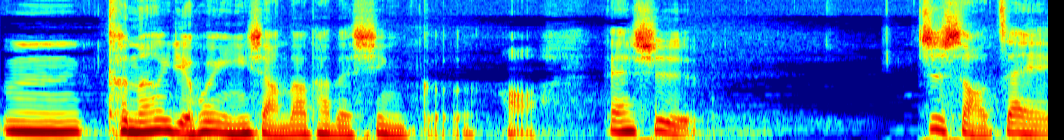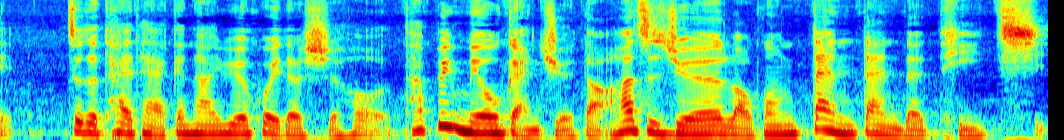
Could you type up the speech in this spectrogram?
嗯，可能也会影响到他的性格，哈，但是至少在这个太太跟他约会的时候，他并没有感觉到，他只觉得老公淡淡的提起，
